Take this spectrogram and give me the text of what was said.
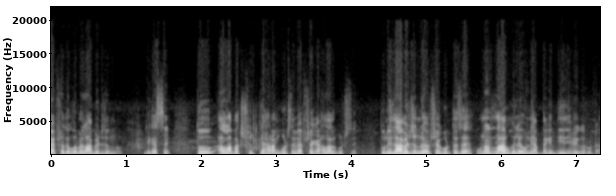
ব্যবসা তো করবে লাভের জন্য। ঠিক আছে? তো আল্লাহ পাক সুদকে হারাম করছে, ব্যবসাকে হালাল করছে। তো উনি লাভের জন্য ব্যবসা করতেছে, ওনার লাভ হলে উনি আপনাকে দিয়ে দেবে গরুটা।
